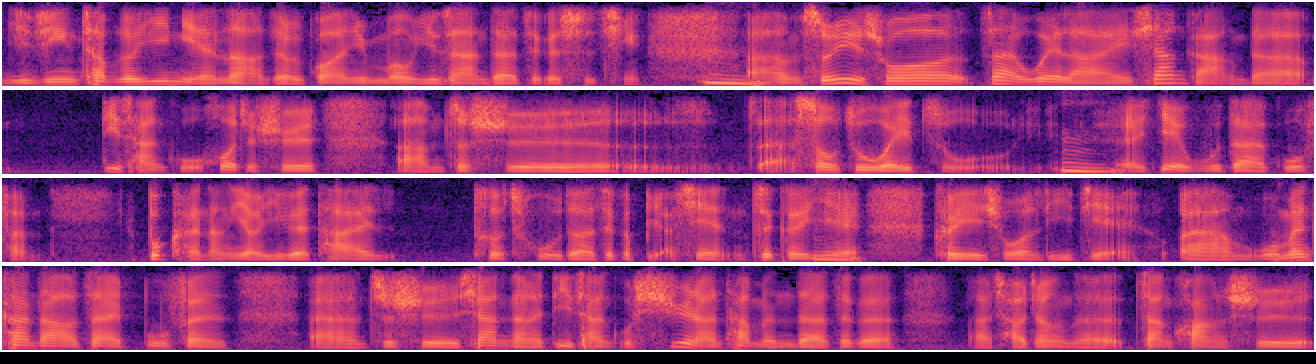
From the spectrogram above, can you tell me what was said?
已经差不多一年了，就关于贸易战的这个事情，嗯，所以说在未来香港的地产股或者是啊，就是呃收租为主，嗯，呃业务的股份，不可能有一个太。特殊的这个表现，这个也可以说理解。呃，我们看到在部分呃，就是香港的地产股，虽然他们的这个呃财政的状况是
